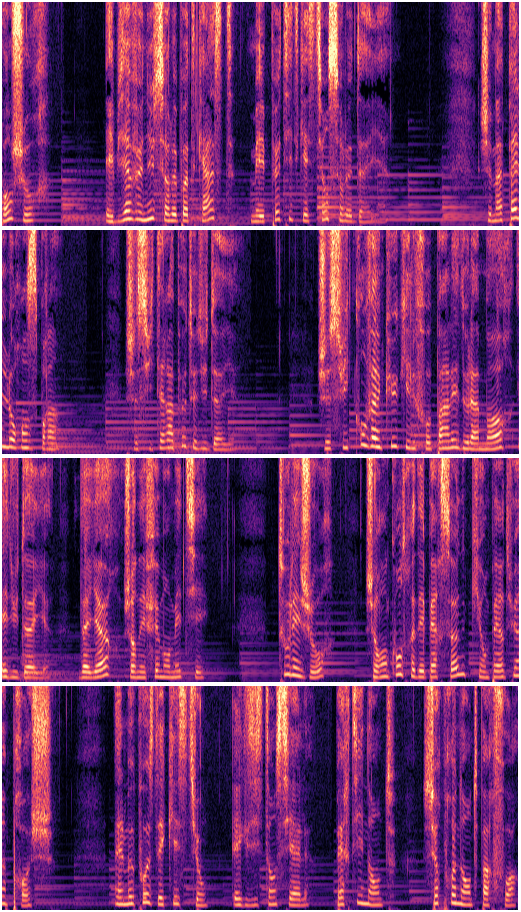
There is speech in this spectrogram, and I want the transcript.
Bonjour et bienvenue sur le podcast Mes petites questions sur le deuil. Je m'appelle Laurence Brun. Je suis thérapeute du deuil. Je suis convaincue qu'il faut parler de la mort et du deuil. D'ailleurs, j'en ai fait mon métier. Tous les jours, je rencontre des personnes qui ont perdu un proche. Elles me posent des questions existentielles, pertinentes, surprenantes parfois,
